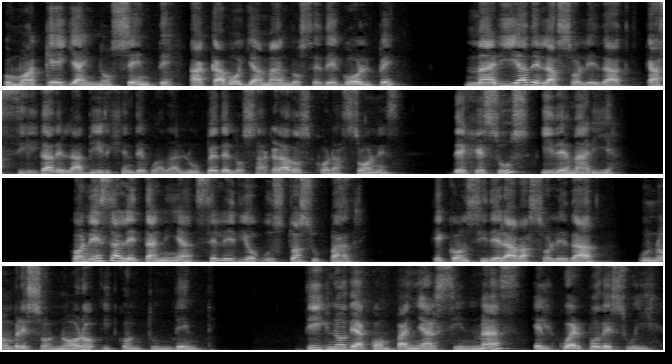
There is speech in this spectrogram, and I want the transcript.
como aquella inocente acabó llamándose de golpe María de la Soledad, Casilda de la Virgen de Guadalupe de los Sagrados Corazones, de Jesús y de María. Con esa letanía se le dio gusto a su padre que consideraba Soledad un hombre sonoro y contundente, digno de acompañar sin más el cuerpo de su hija,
